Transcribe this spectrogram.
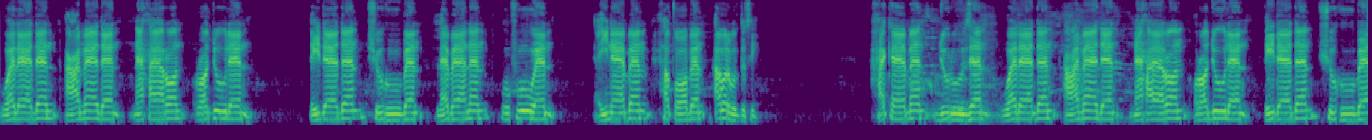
ولدا عمادا نحارا رجلا قدادا شهوبا لبنا كفوا عنابا حطبا আবার বলতেছি حكما جروزا ولدا عمادا نحارا رجلا قدادا شهوبا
